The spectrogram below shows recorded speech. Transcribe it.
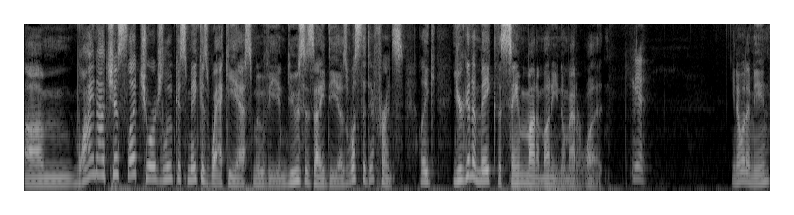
Um, why not just let George Lucas make his wacky ass movie and use his ideas? What's the difference? Like, you're gonna make the same amount of money no matter what. Yeah. You know what I mean?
